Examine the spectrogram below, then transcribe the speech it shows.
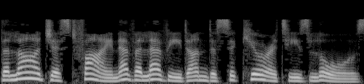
the largest fine ever levied under securities laws.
